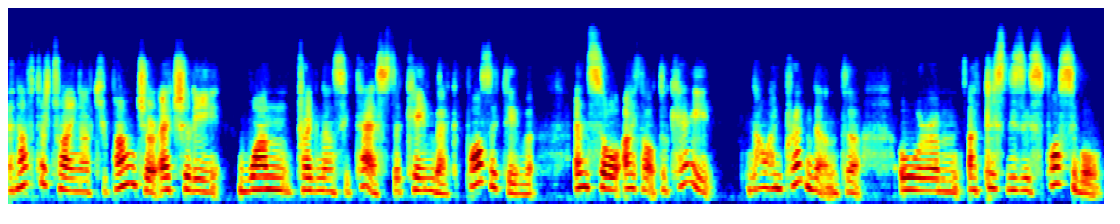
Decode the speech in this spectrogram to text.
and after trying acupuncture, actually, one pregnancy test came back positive. And so I thought, okay, now I'm pregnant, or um, at least this is possible.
